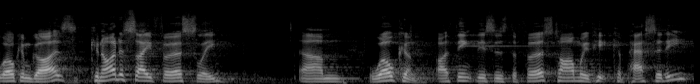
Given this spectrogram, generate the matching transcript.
welcome, guys. Can I just say, firstly, um, welcome. I think this is the first time we've hit capacity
